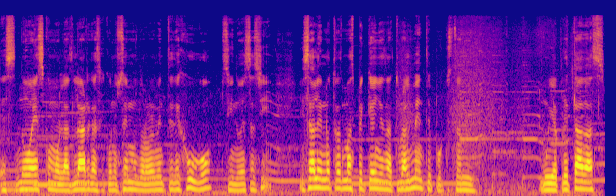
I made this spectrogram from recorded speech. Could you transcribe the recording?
Es, no es como las largas que conocemos normalmente de jugo, sino es así. Y salen otras más pequeñas naturalmente porque están muy apretadas.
